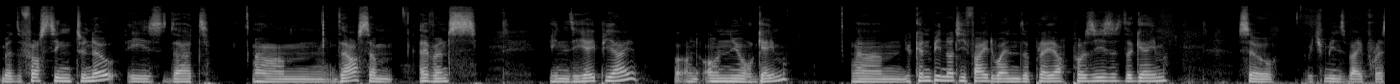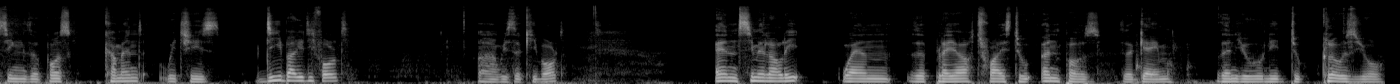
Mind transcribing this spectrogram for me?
but the first thing to know is that um, there are some events in the API on, on your game um, you can be notified when the player pauses the game. So which means by pressing the pause command which is D by default uh, with the keyboard. And similarly when the player tries to unpause the game then you need to close your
